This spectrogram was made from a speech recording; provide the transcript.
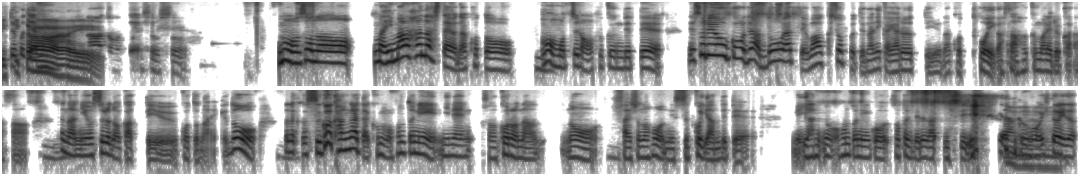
行きということやたい。なと思って、そうそう。もうその、まあ、今話したようなことももちろん含んでて、でそれをこうじゃあどうやってワークショップって何かやるっていうようなこ行為がさ含まれるからさ、うん。何をするのかっていうことなんやけど、だからすごい考えたらもう本当に2年そのコロナの最初の方にすっごい病んでて。やん本当にこう外に出れないし、う 一人の、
